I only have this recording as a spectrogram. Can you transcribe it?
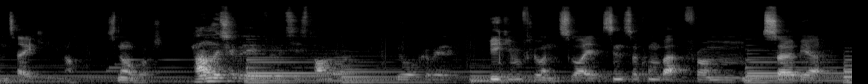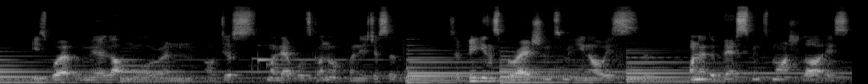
and take it, you know. It's no rush. How much of an influence is Tom on your career? Big influence. Like since I come back from Serbia, he's worked with me a lot more and I've just my level's gone up and he's just a he's a big inspiration to me, you know. He's one of the best mixed martial artists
